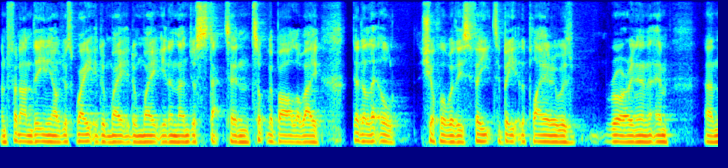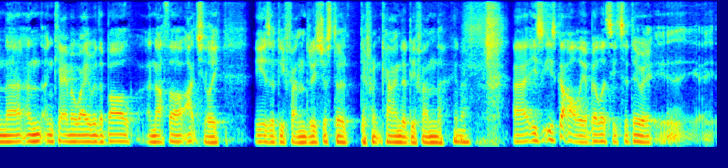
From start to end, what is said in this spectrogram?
And Fernandinho just waited and waited and waited and then just stepped in, took the ball away, did a little shuffle with his feet to beat the player who was roaring in at him and, uh, and, and came away with the ball. And I thought, actually, he is a defender. He's just a different kind of defender, you know. Uh, he's, he's got all the ability to do it.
